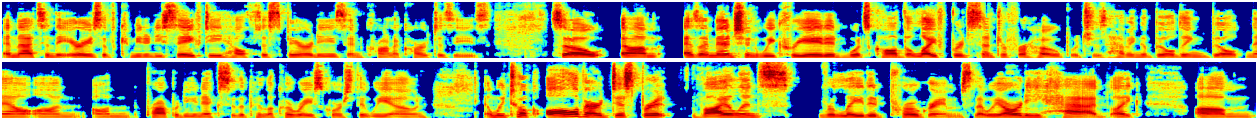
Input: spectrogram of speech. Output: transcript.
and that's in the areas of community safety, health disparities, and chronic heart disease. So, um, as I mentioned, we created what's called the LifeBridge Center for Hope, which is having a building built now on on property next to the Pimlico Racecourse that we own, and we took all of our disparate violence related programs that we already had, like um,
